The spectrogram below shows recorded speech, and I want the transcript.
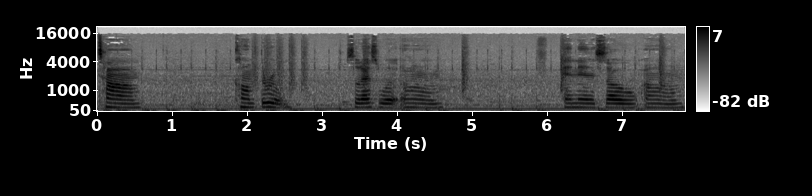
time come through. So that's what um. And then so um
